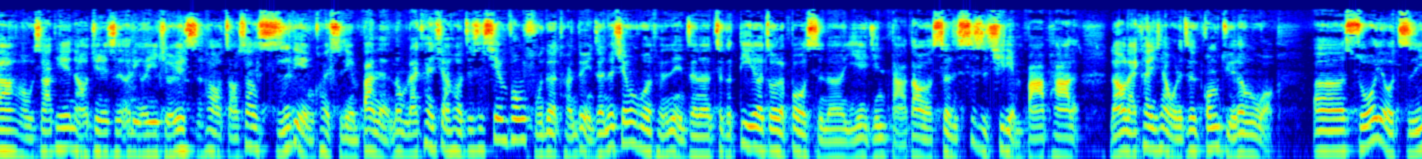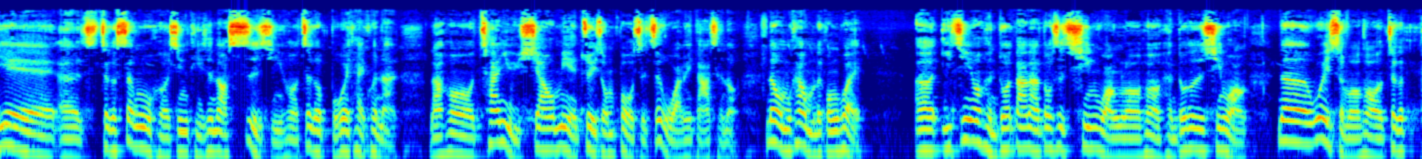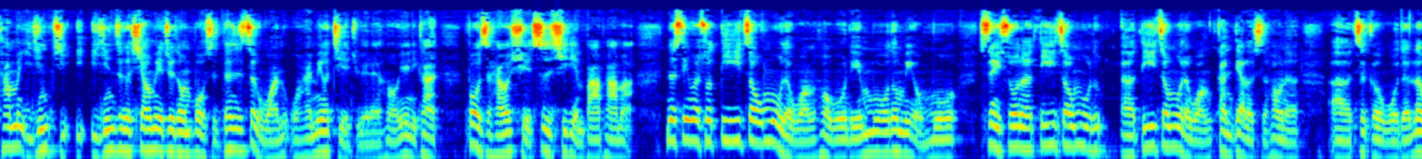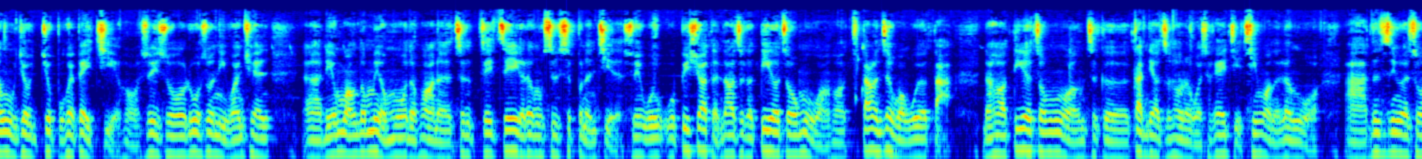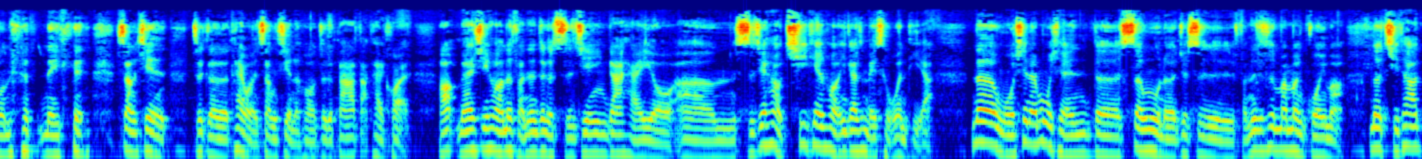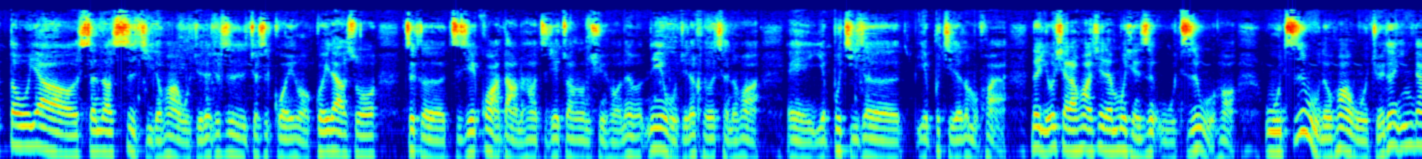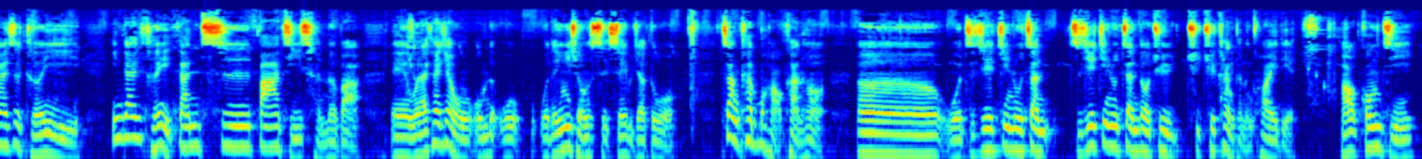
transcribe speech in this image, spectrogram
大家好，我是阿天，然后今天是二零二一九月十号早上十点快十点半了。那我们来看一下哈，这是先锋服的团队引证。那先锋服的团队引证呢，这个第二周的 BOSS 呢也已经达到剩四十七点八趴了。然后来看一下我的这个公爵任务哦，呃，所有职业呃这个圣物核心提升到四级哈，这个不会太困难。然后参与消灭最终 BOSS，这个我还没达成哦。那我们看我们的工会。呃，已经有很多大大都是亲王了哈，很多都是亲王。那为什么哈？这个他们已经已已经这个消灭最终 BOSS，但是这个玩我还没有解决嘞哈。因为你看 BOSS 还有血四七点八趴嘛，那是因为说第一周目的王哈，我连摸都没有摸，所以说呢，第一周目呃第一周目的王干掉的时候呢，呃这个我的任务就就不会被解哈。所以说如果说你完全呃连王都没有摸的话呢，这个这这一个任务是是不能解的，所以我我必须要等到这个第二周目王哈。当然这个王我有打，然后第二周目。王这个干掉之后呢，我才可以解亲王的任务啊！正是因为说 那那天上线这个太晚上线了哈，这个大家打太快。好，没关系哈，那反正这个时间应该还有嗯，时间还有七天哈，应该是没什么问题啊。那我现在目前的生物呢，就是反正就是慢慢归嘛。那其他都要升到四级的话，我觉得就是就是归哦，归到说这个直接挂到，然后直接装上去哈。那因为我觉得合成的话，诶也不急着，也不急着那么快啊。那游侠的话，现在目前是五支五哈，五支五的话，我觉得应该是可以，应该可以单吃八级层了吧？诶，我来看一下我我们的我我的英雄谁谁比较多？这样看不好看哈。呃，我直接进入战，直接进入战斗去去去看可能快一点。好，攻击，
